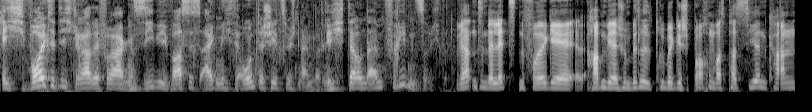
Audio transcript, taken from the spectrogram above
Ich wollte dich gerade fragen, Sibi, was ist eigentlich der Unterschied zwischen einem Richter und einem Friedensrichter? Wir hatten es in der letzten Folge, haben wir schon ein bisschen drüber gesprochen, was passieren kann,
